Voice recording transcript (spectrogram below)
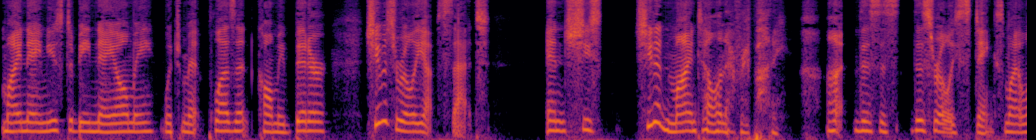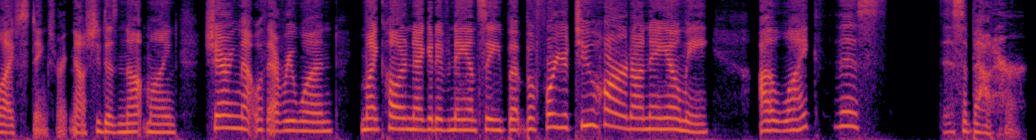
My name used to be Naomi, which meant pleasant. Call me bitter. She was really upset, and she's she didn't mind telling everybody. Uh, this is this really stinks. My life stinks right now. She does not mind sharing that with everyone. You might call her negative Nancy, but before you're too hard on Naomi, I like this this about her.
